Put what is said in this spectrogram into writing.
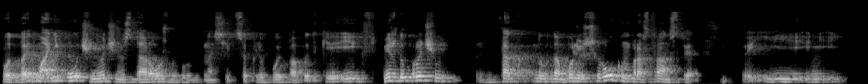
Вот, поэтому они очень-очень осторожно будут относиться к любой попытке. И, между прочим, так, ну, на более широком пространстве, и, и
